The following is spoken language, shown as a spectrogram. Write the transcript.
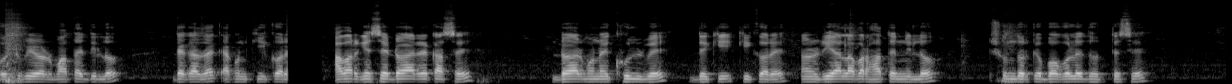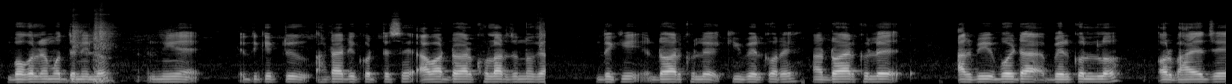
ওই টুপি ওর মাথায় দিল। দেখা যাক এখন কি করে। আবার গেছে ডয়ারের কাছে। ডয়ার মনে খুলবে, দেখি কি করে। রিয়াল আবার হাতে নিল, সুন্দরকে বগলে ধরতেছে, বগলের মধ্যে নিল, নিয়ে এদিকে একটু হাঁটাহাঁটি করতেছে, আবার ডয়ার খোলার জন্য দেখি ডয়ার খুলে কি বের করে। আর ডয়ার খুলে আরবি বইটা বের করল, ওর ভাইয়ে যে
